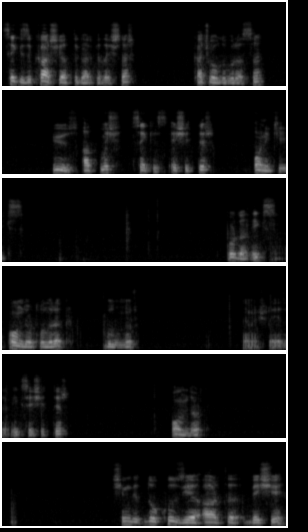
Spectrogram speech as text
8'i karşıya attık arkadaşlar. Kaç oldu burası? 168 eşittir 12x. Buradan x 14 olarak bulunur. Hemen şuraya yazayım. x eşittir 14. Şimdi 9y artı 5'i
